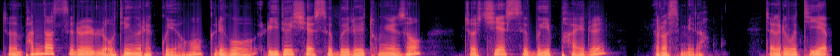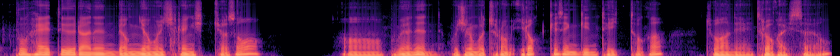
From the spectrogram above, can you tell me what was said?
저는 판다스를 로딩을 했고요. 그리고 read CSV를 통해서 저 CSV 파일을 열었습니다. 자, 그리고 df head라는 명령을 실행시켜서 어, 보면은 보시는 것처럼 이렇게 생긴 데이터가 저 안에 들어가 있어요.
